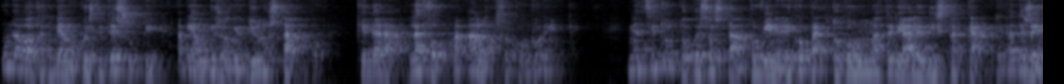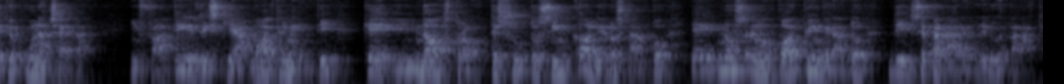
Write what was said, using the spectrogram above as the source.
una volta che abbiamo questi tessuti abbiamo bisogno di uno stampo che darà la forma al nostro componente. Innanzitutto questo stampo viene ricoperto con un materiale distaccante, ad esempio una cera. Infatti rischiamo altrimenti che il nostro tessuto si incolli allo stampo e non saremo poi più in grado di separare le due parti.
